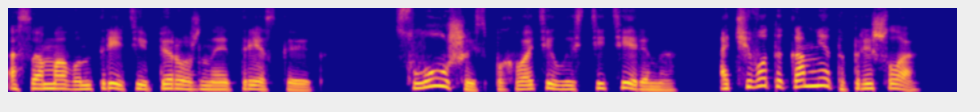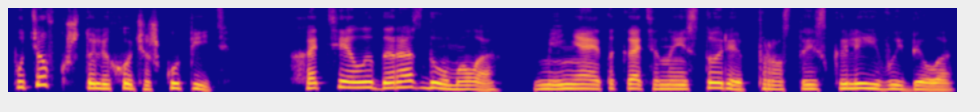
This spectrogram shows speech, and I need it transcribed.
а сама вон третье пирожное трескает. «Слушай», — спохватилась тетерина, «а чего ты ко мне-то пришла? Путевку, что ли, хочешь купить?» Хотела да раздумала, меня эта Катина история просто из колеи выбила.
